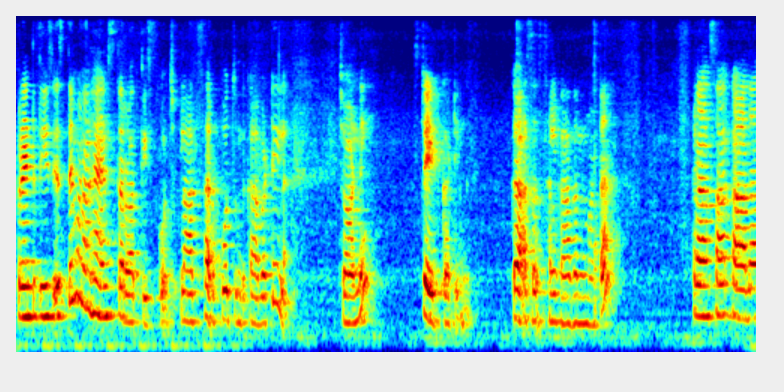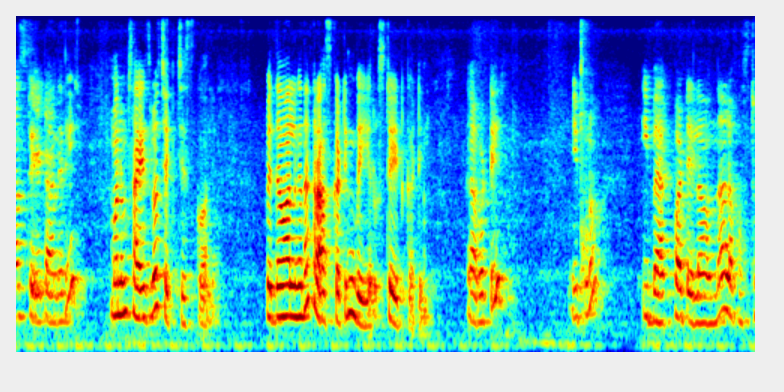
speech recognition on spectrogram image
ఫ్రంట్ తీసేస్తే మనం హ్యాండ్స్ తర్వాత తీసుకోవచ్చు. క్లాత్ సరిపోతుంది కాబట్టి ఇలా. చూడండి స్ట్రైట్ కటింగ్. క్రాస్ అస్సలు కాదనమాట క్రాసా కాదా స్టేట్ అనేది మనం సైజులో చెక్ చేసుకోవాలి. పెద్దవాళ్ళు కదా క్రాస్ కటింగ్ వేయరు స్టేట్ కటింగ్. కాబట్టి ఇప్పుడు ఈ బ్యాక్ పార్ట్ ఎలా ఉందో అలా ఫస్ట్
